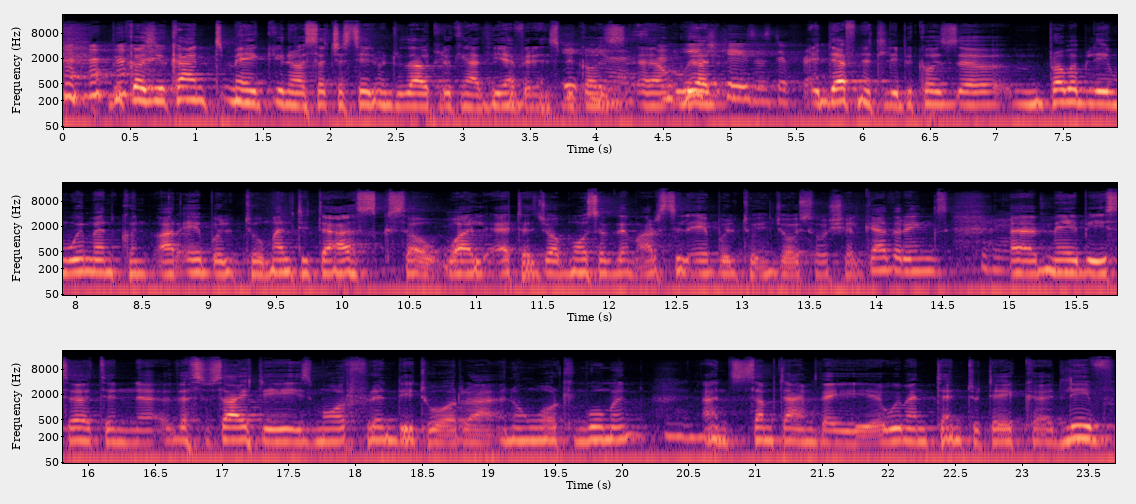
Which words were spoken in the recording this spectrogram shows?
because you can't make you know such a statement without looking at the evidence. Because yes. uh, and each are, case is different. Definitely, because uh, probably women can, are able to multitask. So yeah. while at a job, most of them are still able to enjoy social gatherings. Uh, maybe certain uh, the society is more friendly toward uh, a non-working woman, mm-hmm. and sometimes they women tend to take leave,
